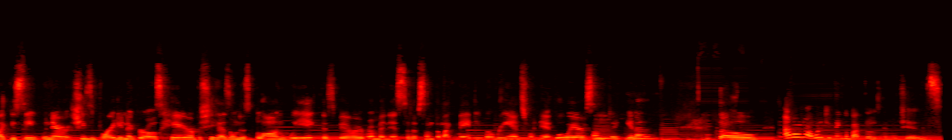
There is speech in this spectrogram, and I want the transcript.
like you see when they're she's braiding a girl's hair, but she has on this blonde wig that's very reminiscent of something like maybe Marie Antoinette will wear or something, you know. So I don't know. What did you think about those images?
